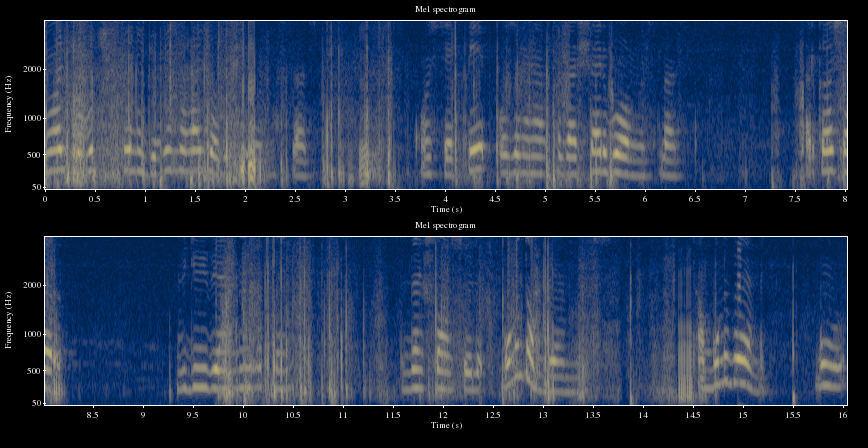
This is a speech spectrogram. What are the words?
Noel Baba çıktığına göre Noel Baba şey olması lazım. Konsepti o zaman arkadaşlar bu olması lazım. Arkadaşlar videoyu beğenmeyi unutmayın. Neden şu an söyle? Bunu da mı beğenmiyoruz? Tam bunu beğenmedim. Bu.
